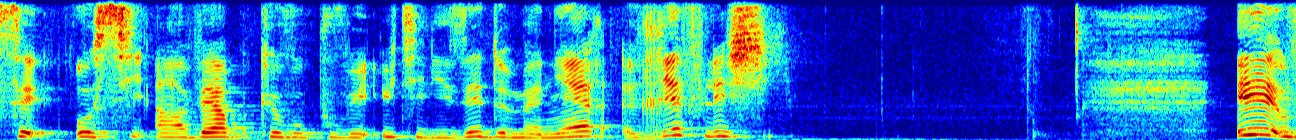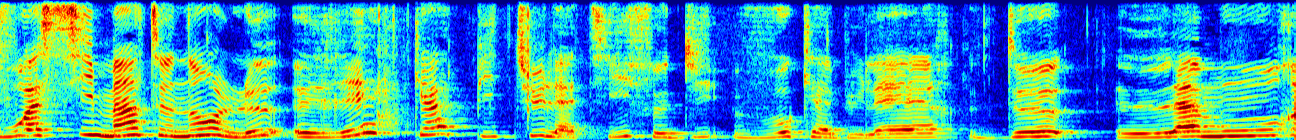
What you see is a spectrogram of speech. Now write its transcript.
c'est aussi un verbe que vous pouvez utiliser de manière réfléchie. Et voici maintenant le récapitulatif du vocabulaire de l'amour.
